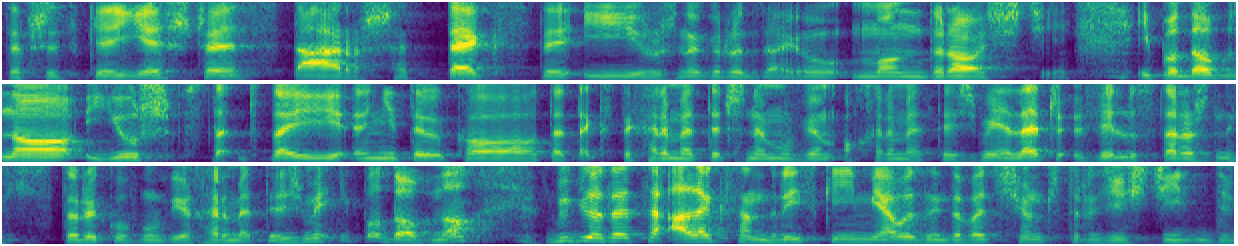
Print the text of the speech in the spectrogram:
te wszystkie jeszcze starsze teksty i różnego rodzaju mądrości. I podobno już tutaj nie tylko te teksty hermetyczne mówią o hermetyzmie, lecz wielu starożytnych historyków mówi o hermetyzmie i podobno w Bibliotece Aleksandryjskiej miały znajdować się 42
